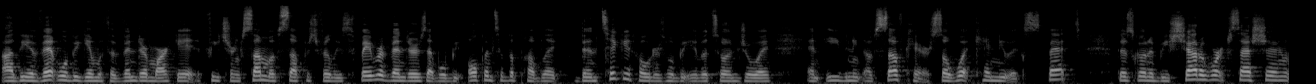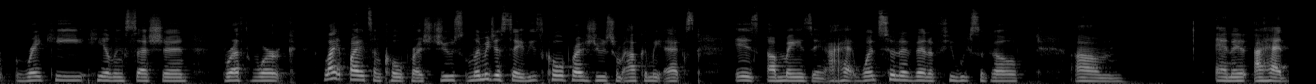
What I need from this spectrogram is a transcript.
Uh, the event will begin with a vendor market featuring some of Selfish Philly's favorite vendors that will be open to the public. Then ticket holders will be able to enjoy an evening of self care. So, what can you expect? There's going to be shadow work session, Reiki healing session, breath work, light bites, and cold pressed juice. Let me just say, these cold pressed juice from Alchemy X is amazing. I had went to an event a few weeks ago. Um, and it, I had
